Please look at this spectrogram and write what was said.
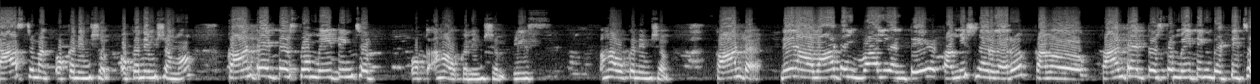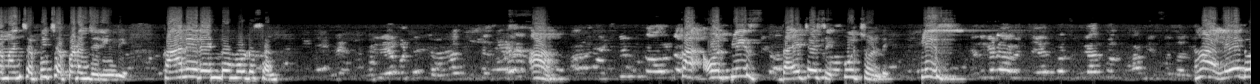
లాస్ట్ మంత్ ఒక నిమిషం ఒక నిమిషము. కాంట్రాక్టర్స్తో మీటింగ్ చెప్ ఒక ఒక నిమిషం ప్లీజ్ ఒక నిమిషం. కాంట్రాక్ట్ నేను ఆ మాట ఇవ్వాలి అంటే కమిషనర్ గారు కాంట్రాక్టర్స్తో మీటింగ్ పెట్టించమని చెప్పి చెప్పడం జరిగింది. కానీ రెండు మూడు సార్లు ప్లీజ్ దయచేసి కూర్చోండి. ప్లీజ్ లేదు.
